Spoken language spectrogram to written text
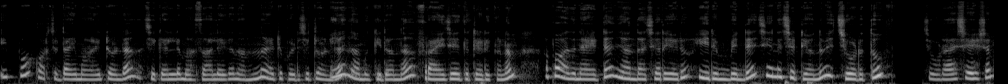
ഇപ്പോൾ കുറച്ച് ടൈം ആയിട്ടുണ്ട്. ചിക്കനിൽ മസാലയൊക്കെ നന്നായിട്ട് പിടിച്ചിട്ടുണ്ട്. നമുക്കിതൊന്ന് ഫ്രൈ ചെയ്തിട്ട് എടുക്കണം അപ്പോൾ അതിനായിട്ട് ഞാൻ എന്താ ചെറിയൊരു ഇരുമ്പിന്റെ ചീനച്ചട്ടി ഒന്ന് വെച്ച് കൊടുത്തു. ചൂടായ ശേഷം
